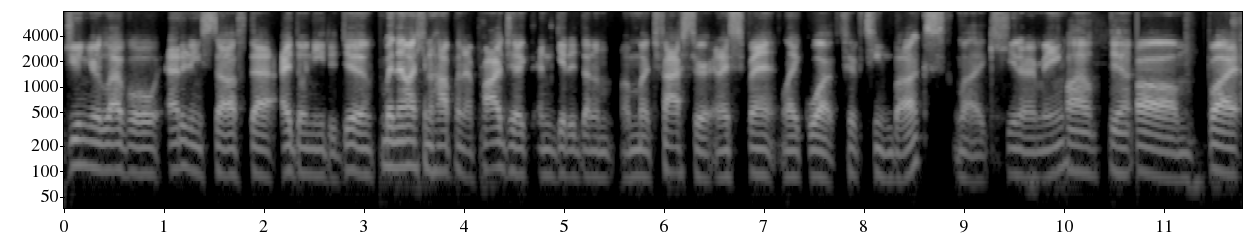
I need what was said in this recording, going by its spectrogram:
junior level editing stuff that I don't need to do. But now I can hop on a project and get it done a, a much faster. And I spent like what, 15 bucks? Like, you know what I mean? Wow. Yeah. Um, but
